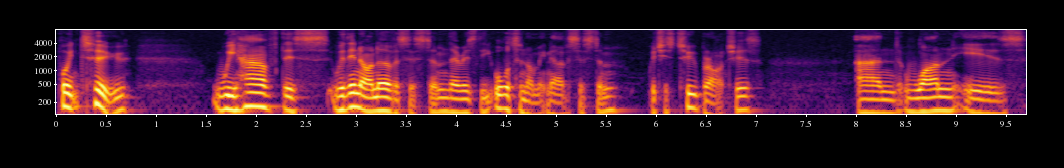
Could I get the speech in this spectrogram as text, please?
Point two, we have this within our nervous system, there is the autonomic nervous system, which is two branches. And one is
